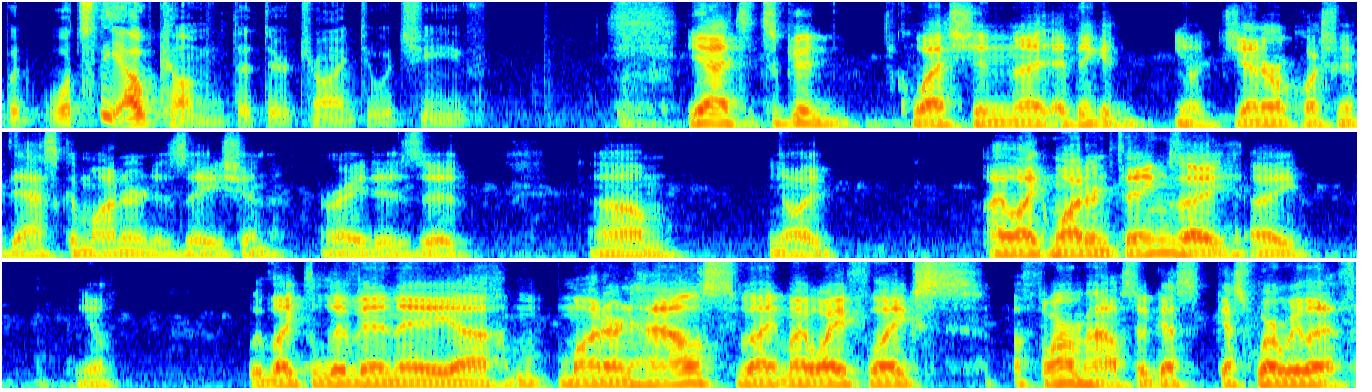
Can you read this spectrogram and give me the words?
but what's the outcome that they're trying to achieve? Yeah, it's, it's a good question. I, I, think a you know general question we have to ask a modernization, right? Is it, um, you know, I, like modern things. I, I, you know, would like to live in a uh, modern house. My my wife likes a farmhouse. So guess guess where we live?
